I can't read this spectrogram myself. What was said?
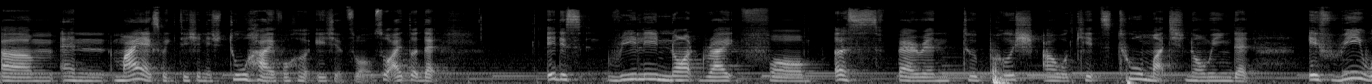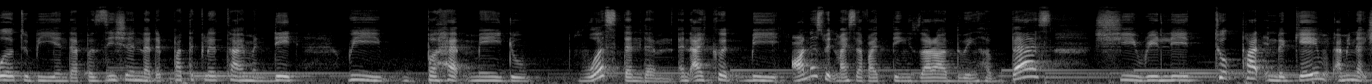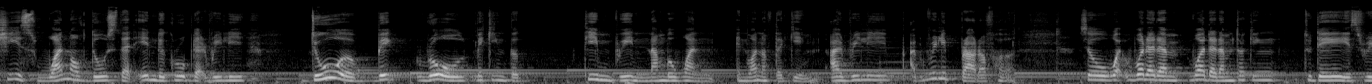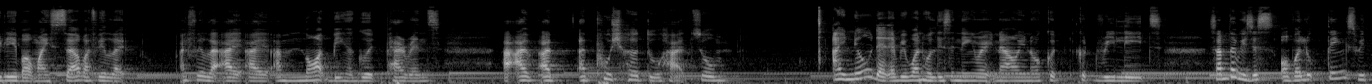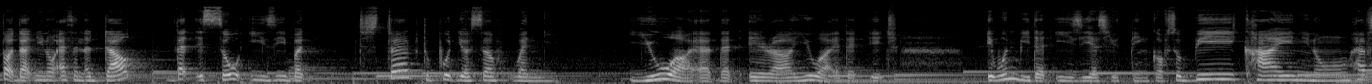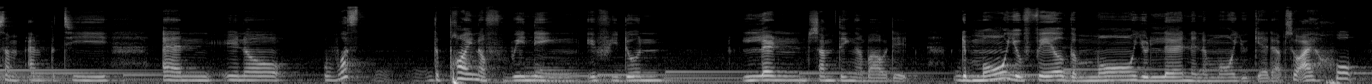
Um, and my expectation is too high for her age as well. So I thought that it is really not right for us parents to push our kids too much, knowing that if we were to be in that position at a particular time and date, we perhaps may do worse than them. And I could be honest with myself. I think Zara doing her best. She really took part in the game. I mean, like she is one of those that in the group that really do a big role making the team win number one in one of the game. I really, I'm really proud of her. So what what that I'm what that I'm talking today is really about myself. I feel like I feel like I I I'm not being a good parent. I I I push her too hard. So I know that everyone who listening right now, you know, could could relate. Sometimes we just overlook things. We thought that you know, as an adult, that is so easy, but just try to put yourself when you are at that era, you are at that age it wouldn't be that easy as you think of. So be kind, you know, have some empathy, and you know, what's the point of winning if you don't learn something about it? The more you fail, the more you learn, and the more you get up. So I hope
